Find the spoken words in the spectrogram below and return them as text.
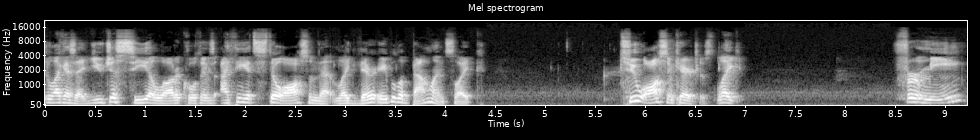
like I said, you just see a lot of cool things. I think it's still awesome that like they're able to balance like two awesome characters. Like for me,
